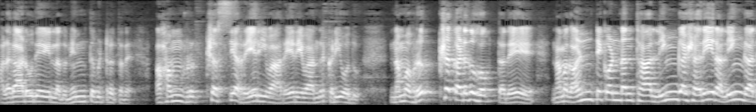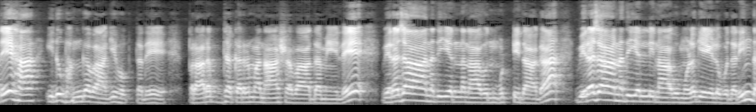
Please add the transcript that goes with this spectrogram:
ಅಲಗಾಡುವುದೇ ಇಲ್ಲದು ನಿಂತು ಬಿಟ್ಟಿರುತ್ತದೆ. ಅಹಂ ವೃಕ್ಷಸ್ಯ ರೇರಿವ ರೇರಿವ ಅಂದ್ರೆ ಕಡಿಯೋದು. ನಮ್ಮ ವೃಕ್ಷ ಕಡಿದು ಹೋಗ್ತದೆ, ನಮಗೆ ಅಂಟಿಕೊಂಡಂತಹ ಲಿಂಗ ಶರೀರ, ಲಿಂಗ ದೇಹ ಇದು ಭಂಗವಾಗಿ ಹೋಗ್ತದೆ. ಪ್ರಾರಬ್ಧ ಕರ್ಮ ನಾಶವಾದ ಮೇಲೆ ವಿರಜಾ ನದಿಯನ್ನು ನಾವು ಮುಟ್ಟಿದಾಗ, ವಿರಜಾ ನದಿಯಲ್ಲಿ ನಾವು ಮುಳುಗೇಳುವುದರಿಂದ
